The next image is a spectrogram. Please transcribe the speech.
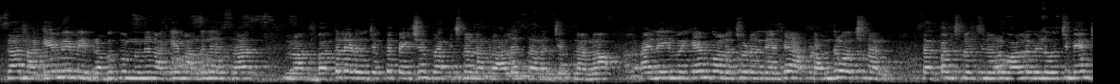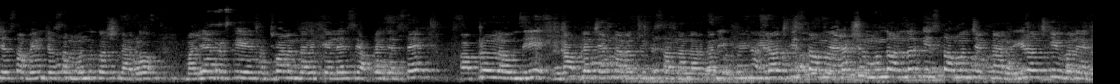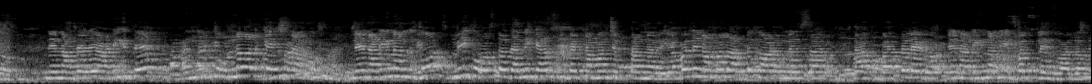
సార్ నాకేమేమి ప్రభుత్వం నుండి నాకేం అందలేదు సార్. నాకు భర్త లేడు అని చెప్తే పెన్షన్ రాపించినా నాకు రాలేదు సార్ అని చెప్పినాను. ఆయన మీకేం కావాలో చూడండి అంటే అప్పుడు అందరూ వచ్చినారు. సర్పంచ్లు వచ్చినారు వాళ్ళు వీళ్ళు వచ్చి మేము చేస్తాం మేము చేస్తాం ముందుకు వచ్చినారు. మళ్ళీ అక్కడికి సచివాలయం దగ్గరికి వెళ్ళేసి అప్లై చేస్తే అప్రూవల్ ఉంది. ఇంకా అప్లై చేసినారని చూపిస్తాను అన్నారు. కానీ ఈ రోజుకి ఇస్తాము ఎలక్షన్ ముందు అందరికీ ఇస్తామని చెప్పినారు. ఈ రోజుకి ఇవ్వలేదు. నేను అదే అడిగితే అందరికీ ఉన్న వాళ్ళకే ఇచ్చినారు. నేను అడిగినందుకు మీకు వస్తుందని క్యాన్సిల్ పెట్టామని చెప్తాన్నారు ఎవరిని నమ్మ అర్థం కావడం లేదు సార్ నాకు భర్త లేడు నేను అడిగినాను ఇవ్వట్లేదు వాళ్ళు.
